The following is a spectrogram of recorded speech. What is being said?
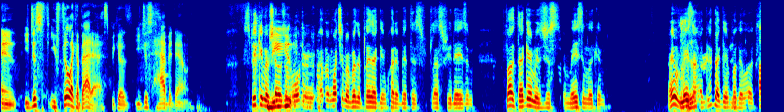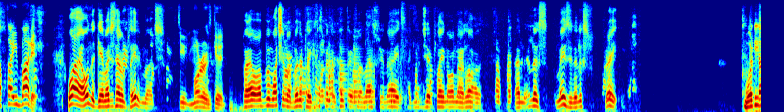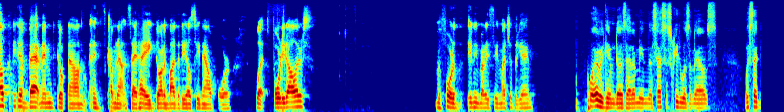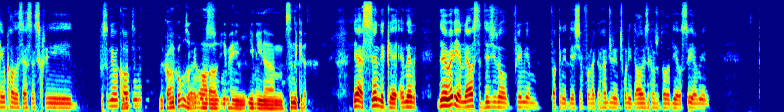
and you just you feel like a badass because you just have it down. Speaking of Shadows of Mordor, I've been watching my brother play that game quite a bit this last few days, and fuck, that game is just amazing looking. I'm amazed at how good that game fucking looks. I thought you bought it. Well, I own the game, I just haven't played it much. Dude, Mordor is good. But I, have been watching my brother play because he's been hooked there for the last few nights, like legit playing all night long, and it looks amazing. It looks great. What do y'all think of Batman going out and coming out and saying, "Hey, go on and buy the DLC now for what forty dollars?" Before anybody's seen much of the game. Well, every game does that. I mean, Assassin's Creed was announced. What's that game called? Assassin's Creed. What's the new one called? The Chronicles, or uh, you mean you mean um, Syndicate? Yeah, Syndicate, and then they already announced the digital premium fucking edition for like $120. It comes with all the DLC. I mean,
